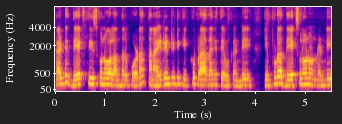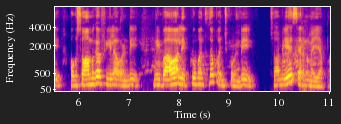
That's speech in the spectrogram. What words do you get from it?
కాబట్టి దీక్ష తీసుకున్న వాళ్ళందరూ కూడా తన ఐడెంటిటీకి ఎక్కువ ప్రాధాన్యత ఇవ్వకండి. ఎప్పుడు ఆ దీక్షలోనే ఉండండి. ఒక స్వామిగా ఫీల్ అవ్వండి. మీ భావాలు ఎక్కువ మందితో పంచుకోండి. స్వామియే శరణమయ్యప్ప.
